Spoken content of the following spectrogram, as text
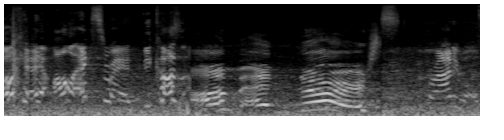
Okay, I'll x-ray it because oh I'm a nurse. for animals.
